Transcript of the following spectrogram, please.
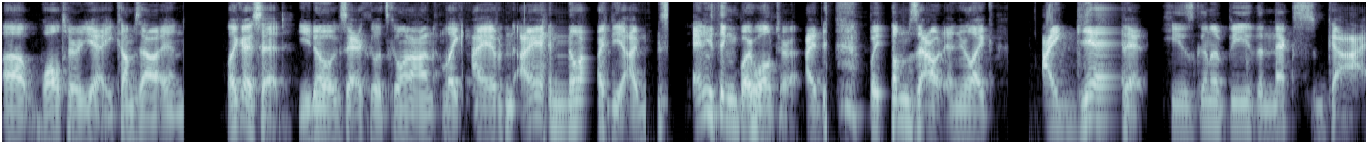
Uh, Walter, yeah, he comes out and, like I said, you know exactly what's going on. Like I have, I had no idea. I've never seen anything by Walter. I, but he comes out and you're like, I get it. He's gonna be the next guy.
